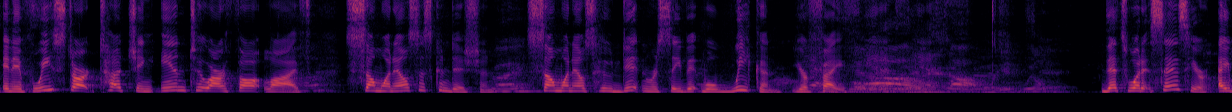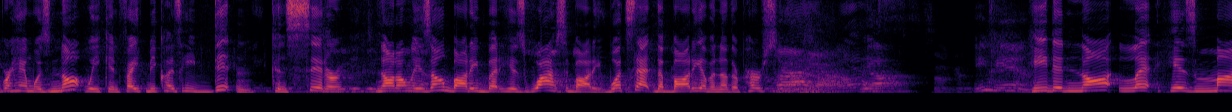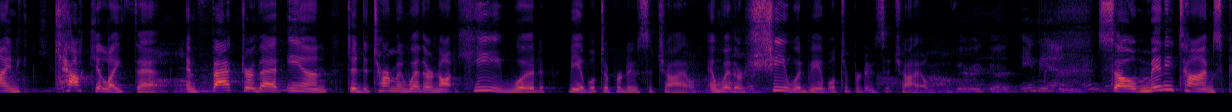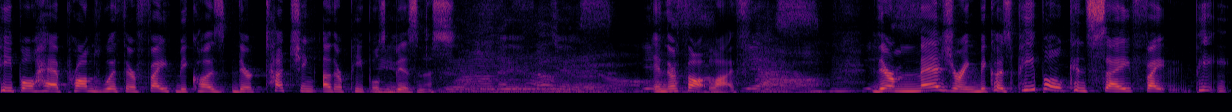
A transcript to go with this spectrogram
And if we start touching into our thought life uh-huh. someone else's condition, someone else who didn't receive it will weaken your faith. That's what it says here. Abraham was not weak in faith because he didn't consider not only his own body, but his wife's body. What's that? The body of another person. Amen. He did not let his mind calculate that and factor that in to determine whether or not he would be able to produce a child and whether she would be able to produce a child. Very good. Amen. So many times people have problems with their faith because they're touching other people's business in their thought life. They're measuring because people can say faith.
